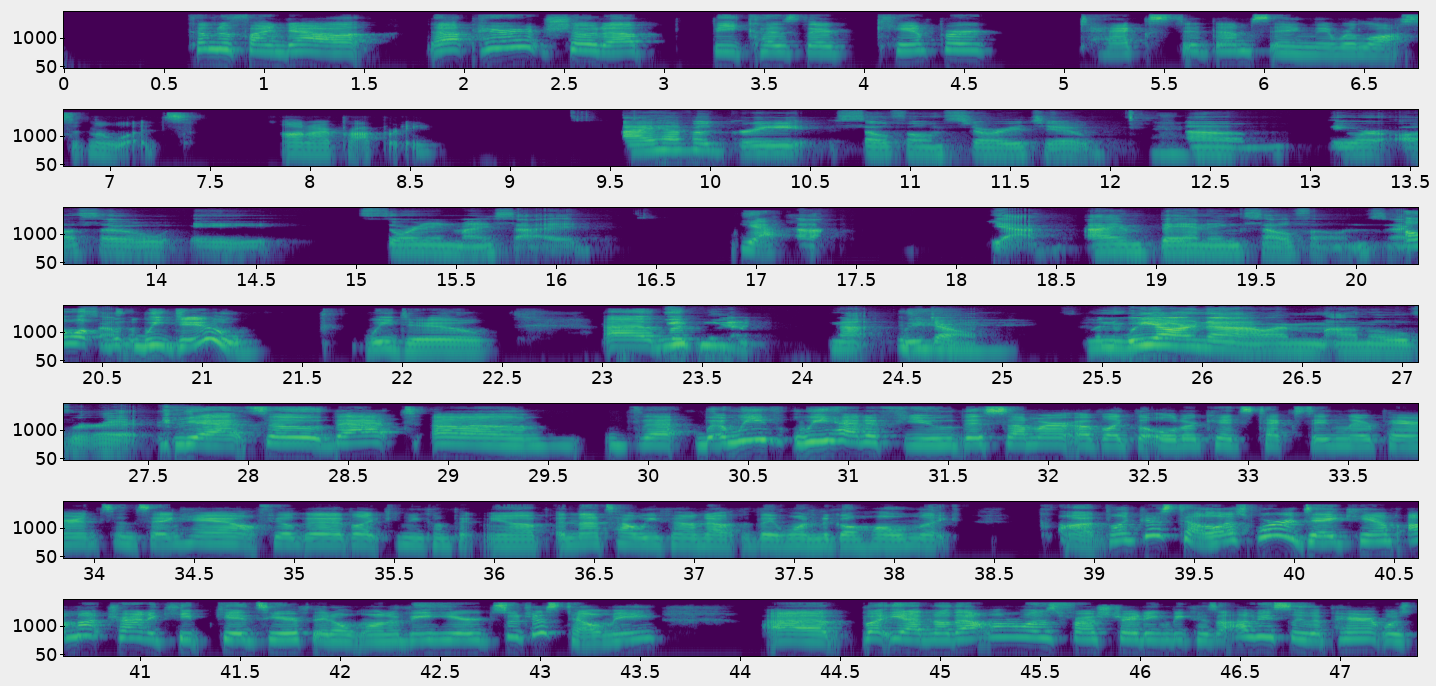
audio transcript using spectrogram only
Come to find out, that parent showed up because their camper texted them saying they were lost in the woods on our property. I have a great cell phone story too. Mm. Um, they were also a thorn in my side. Yeah. Uh, yeah, I'm banning cell phones. Oh, summer. we do. We do. Uh, we but do. not we don't. when we are now, I'm I'm over it. Yeah, so that um that and we've we had a few this summer of like the older kids texting their parents and saying, "Hey, I don't feel good. Like, can you come pick me up?" And that's how we found out that they wanted to go home. Like, come on, like just tell us. We're a day camp. I'm not trying to keep kids here if they don't want to be here. So just tell me. Uh, but yeah, no, that one was frustrating because obviously the parent was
